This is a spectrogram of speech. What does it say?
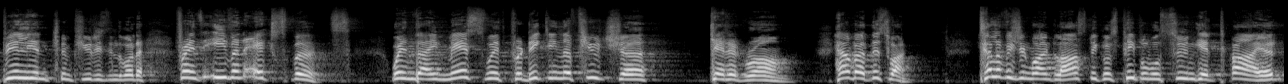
billion computers in the world. Friends, even experts when they mess with predicting the future, get it wrong. How about this one? Television won't last because people will soon get tired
